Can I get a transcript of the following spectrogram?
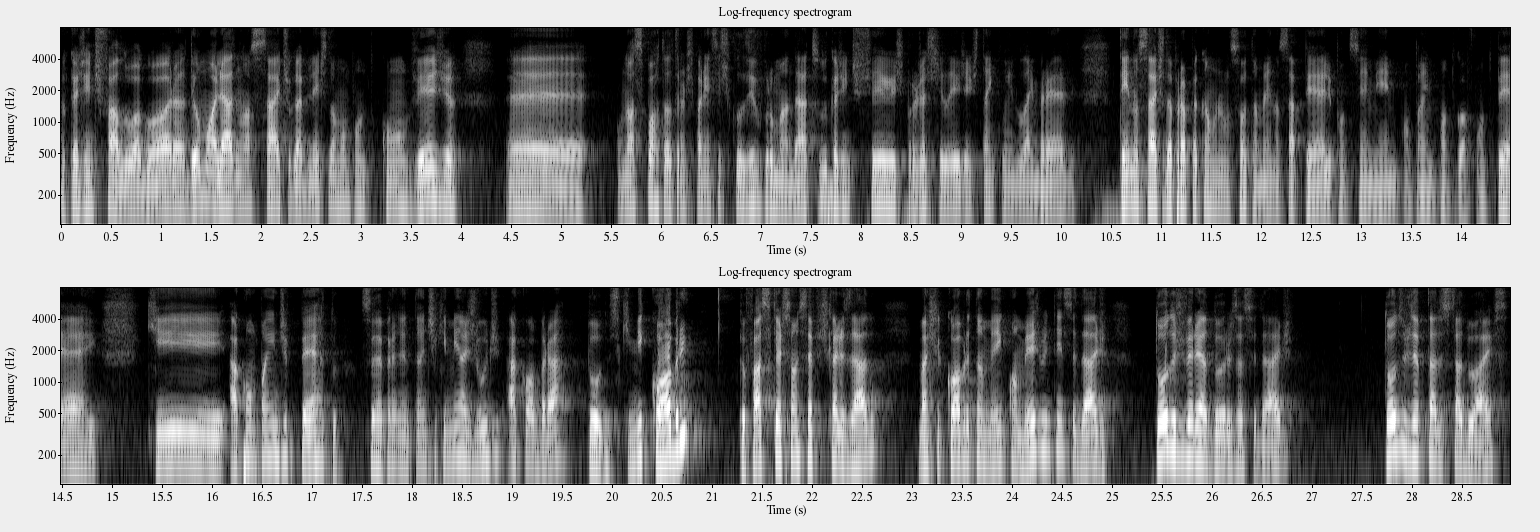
no que a gente falou agora. Dê uma olhada no nosso site, o gabinetedomão.com. Veja é, o nosso portal de transparência exclusivo para o mandato, tudo que a gente fez, projetos de lei a gente está incluindo lá em breve. Tem no site da própria Câmara Municipal também, no sapl.cmm.am.gov.br, que acompanhe de perto o seu representante e que me ajude a cobrar todos. Que me cobre, que eu faço questão de ser fiscalizado, mas que cobre também com a mesma intensidade todos os vereadores da cidade, todos os deputados estaduais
